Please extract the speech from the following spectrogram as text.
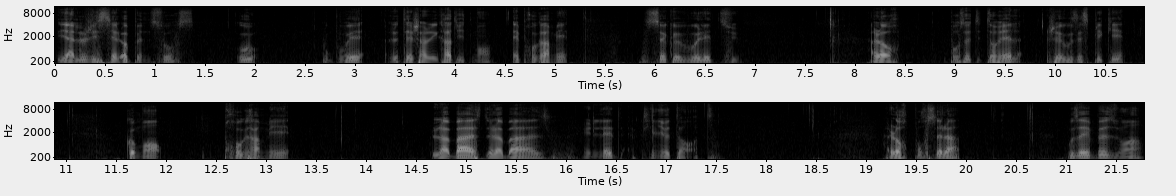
il y a un logiciel open source où vous pouvez le télécharger gratuitement et programmer ce que vous voulez dessus. Alors, pour ce tutoriel, je vais vous expliquer comment programmer la base de la base, une LED clignotante. Alors pour cela, vous avez besoin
